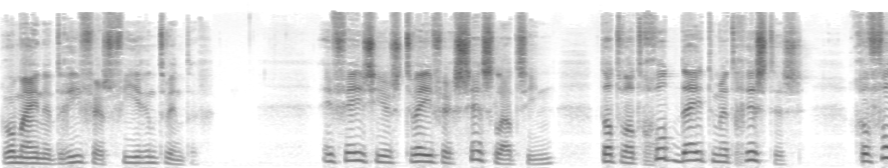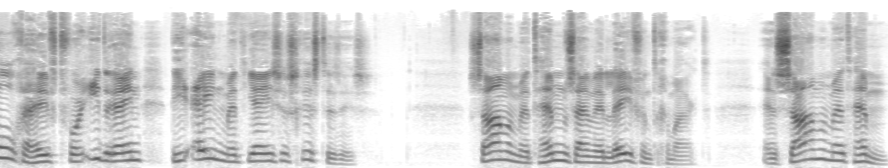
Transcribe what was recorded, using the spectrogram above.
Romeinen 3, vers 24. Efeziërs 2, vers 6 laat zien dat wat God deed met Christus gevolgen heeft voor iedereen die één met Jezus Christus is. Samen met Hem zijn wij levend gemaakt en samen met Hem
